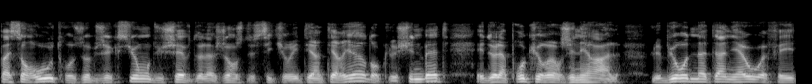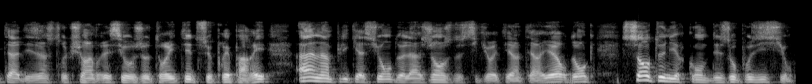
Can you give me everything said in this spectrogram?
passant outre aux objections du chef de l'agence de sécurité intérieure, donc le Shin Bet, et de la procureure générale. Le bureau de Netanyahou a fait état des instructions adressées aux autorités de se préparer à l'implication de l'agence de sécurité intérieure, donc sans tenir compte des oppositions.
